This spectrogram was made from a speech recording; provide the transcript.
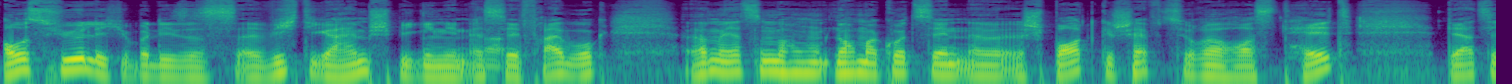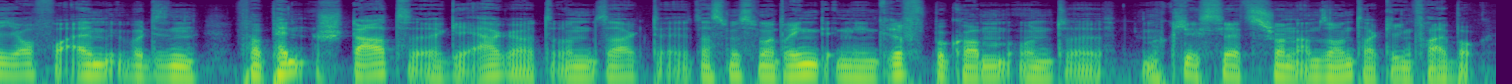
ausführlich über dieses äh, wichtige Heimspiel gegen den ja. SC Freiburg. Hören wir jetzt noch, noch mal kurz den äh, Sportgeschäftsführer Horst Held. Der hat sich auch vor allem über diesen verpennten Start äh, geärgert und sagt, äh, das müssen wir dringend in den Griff bekommen und äh, möglichst jetzt schon am Sonntag gegen Freiburg.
